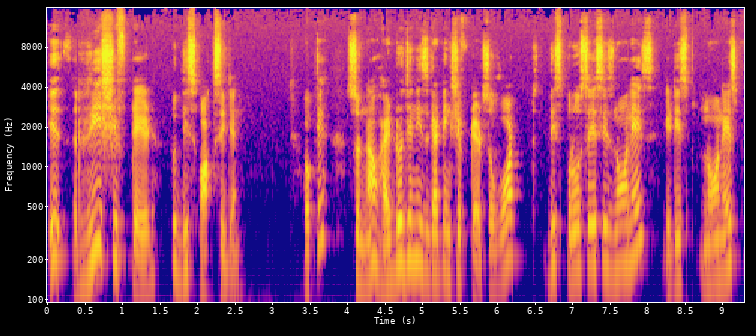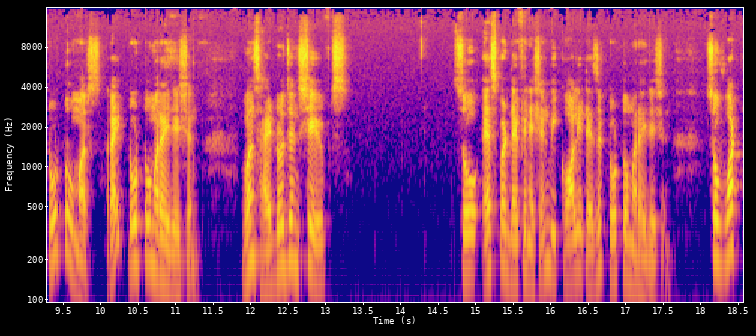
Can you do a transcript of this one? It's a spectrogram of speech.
is reshifted to this oxygen. Okay. So, now hydrogen is getting shifted. So, what this process is known as? It is known as tautomers, right? Tautomerization. Once hydrogen shifts, so as per definition, we call it as a tautomerization. So, what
